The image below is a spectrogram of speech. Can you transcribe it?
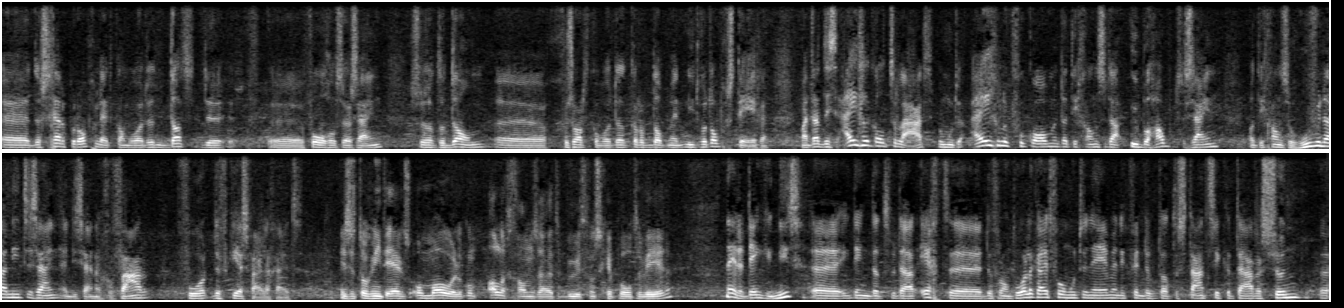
Uh, er scherper opgelet kan worden dat de uh, vogels er zijn. Zodat er dan gezorgd kan worden dat er op dat moment niet wordt opgestegen. Maar dat is eigenlijk al te laat. We moeten eigenlijk voorkomen dat die ganzen daar überhaupt zijn. Want die ganzen hoeven daar niet te zijn en die zijn een gevaar voor de verkeersveiligheid. Is het toch niet ergens onmogelijk om alle ganzen uit de buurt van Schiphol te weren? Nee, dat denk ik niet. Uh, ik denk dat we daar echt uh, de verantwoordelijkheid voor moeten nemen. En ik vind ook dat de staatssecretaris Sun uh,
